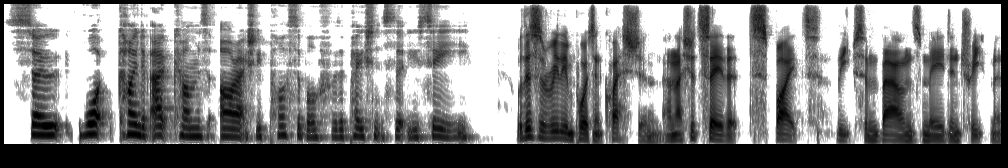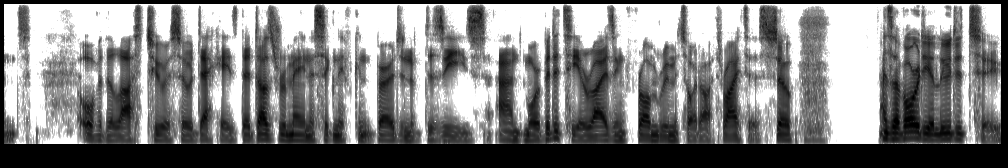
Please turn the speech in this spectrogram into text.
So, what kind of outcomes are actually possible for the patients that you see? Well, this is a really important question. And I should say that despite leaps and bounds made in treatment, over the last two or so decades, there does remain a significant burden of disease and morbidity arising from rheumatoid arthritis. So, as I've already alluded to,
